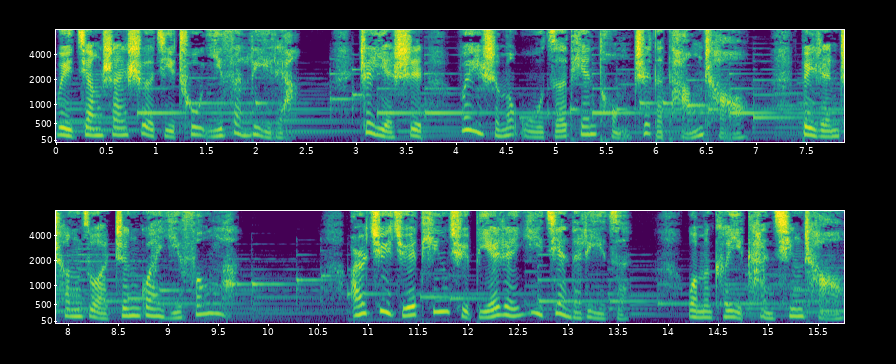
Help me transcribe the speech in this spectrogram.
为江山社稷出一份力量。这也是为什么武则天统治的唐朝被人称作贞观遗风了。而拒绝听取别人意见的例子。我们可以看清朝，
